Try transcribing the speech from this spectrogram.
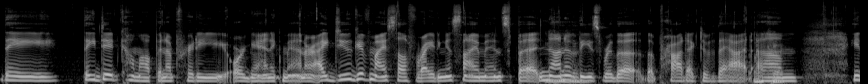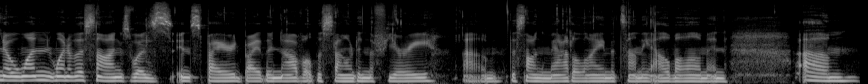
they they did come up in a pretty organic manner. I do give myself writing assignments, but none of these were the the product of that. Okay. Um, you know, one one of the songs was inspired by the novel The Sound and the Fury, um, the song Madeline that's on the album, and um,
